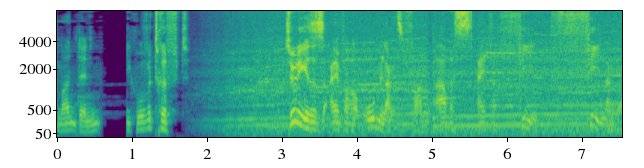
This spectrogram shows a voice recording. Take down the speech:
Wenn man denn die Kurve trifft. Natürlich ist es einfacher, oben lang zu fahren, aber es ist einfach viel, viel langsamer.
